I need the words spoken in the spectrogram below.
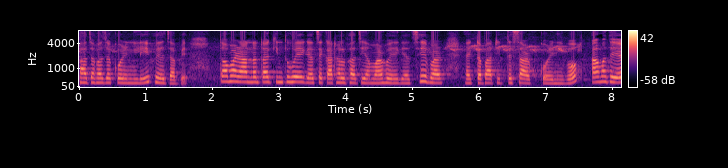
ভাজা ভাজা করে নিলেই হয়ে যাবে। তো আমার রান্নাটা কিন্তু হয়ে গেছে, কাঁঠাল ভাজি আমার হয়ে গেছে। এবার একটা বাটিতে সার্ভ করে নিব। আমাদের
